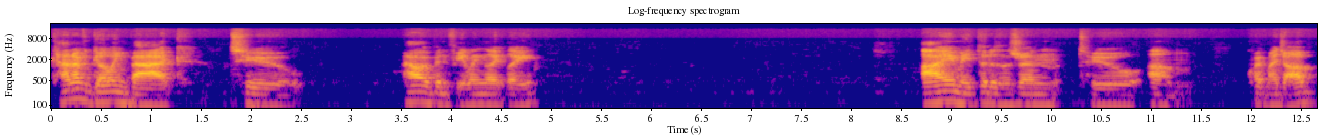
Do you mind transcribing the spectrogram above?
kind of going back to how i've been feeling lately i made the decision to um, quit my job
